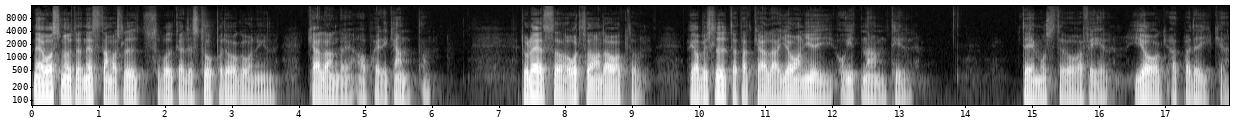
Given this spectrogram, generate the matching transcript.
När årsmötet nästan var slut så brukade det stå på dagordningen kallande av predikanter. Då läser ordförande Arthur vi har beslutat att kalla Jan J och ett namn till. Det måste vara fel. Jag att predika.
